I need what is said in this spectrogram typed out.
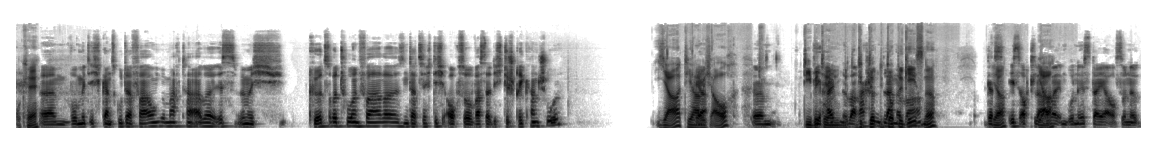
Okay. Ähm, womit ich ganz gute Erfahrungen gemacht habe, ist, wenn ich kürzere Touren fahre, sind tatsächlich auch so wasserdichte Strickhandschuhe. Ja, die habe ja. ich auch. Ähm, die, die mit den die, die Doppel Gs, ne? Das ja. ist auch klar, ja. weil im Grunde ist da ja auch so eine,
